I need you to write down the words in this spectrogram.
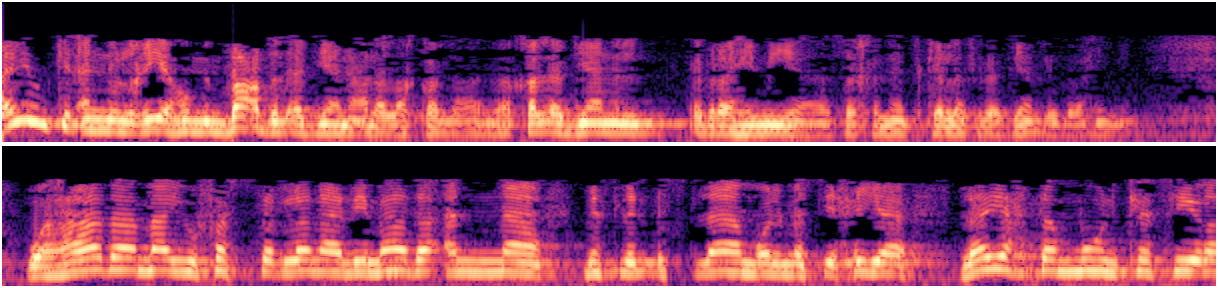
لا يمكن أن نلغيه من بعض الأديان على الأقل. على الأقل الأديان الإبراهيمية. خلينا نتكلم في الأديان الإبراهيمية. وهذا ما يفسر لنا لماذا أن مثل الإسلام والمسيحية لا يهتمون كثيرا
